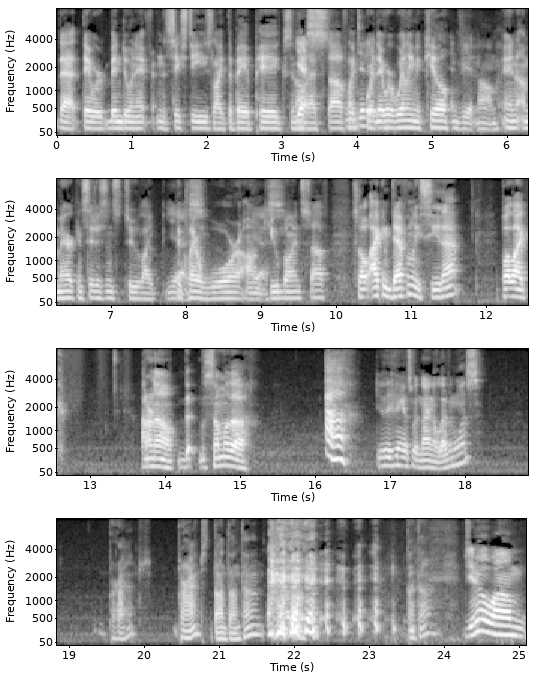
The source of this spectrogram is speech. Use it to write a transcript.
that they were been doing it in the '60s, like the Bay of Pigs and all that stuff, like where in- they were willing to kill in Vietnam. and American citizens to like Yes. declare war on Yes. Cuba and stuff. So I can definitely see that, but like, I don't know, the, some of the ah Do you think that's what 9-11 was? perhaps perhaps dun dun dun dun dun. Do you know um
